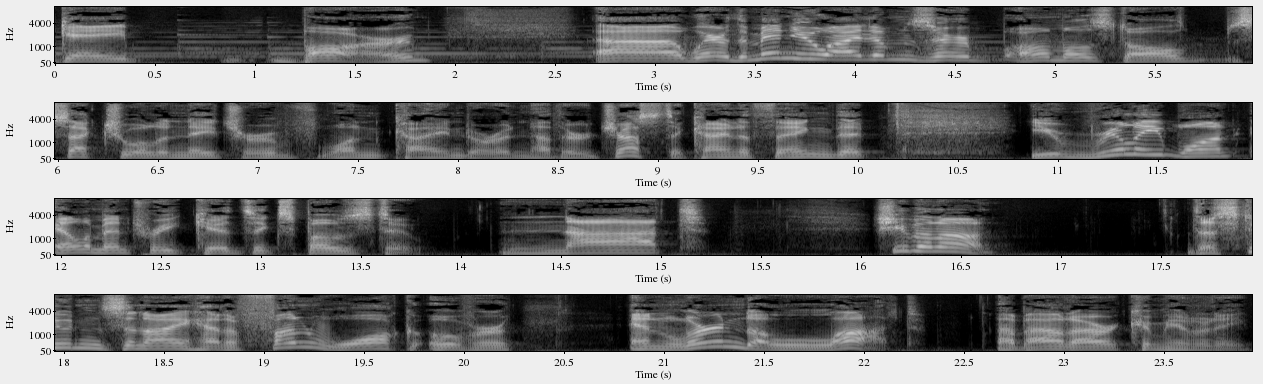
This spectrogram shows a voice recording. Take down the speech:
gay bar uh, where the menu items are almost all sexual in nature of one kind or another, just the kind of thing that you really want elementary kids exposed to. Not. She went on. The students and I had a fun walk over and learned a lot about our community.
